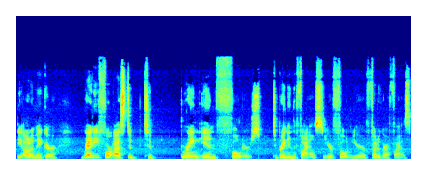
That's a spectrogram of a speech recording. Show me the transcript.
the Automator, ready for us to, to bring in folders, to bring in the files, your, pho your photograph files.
